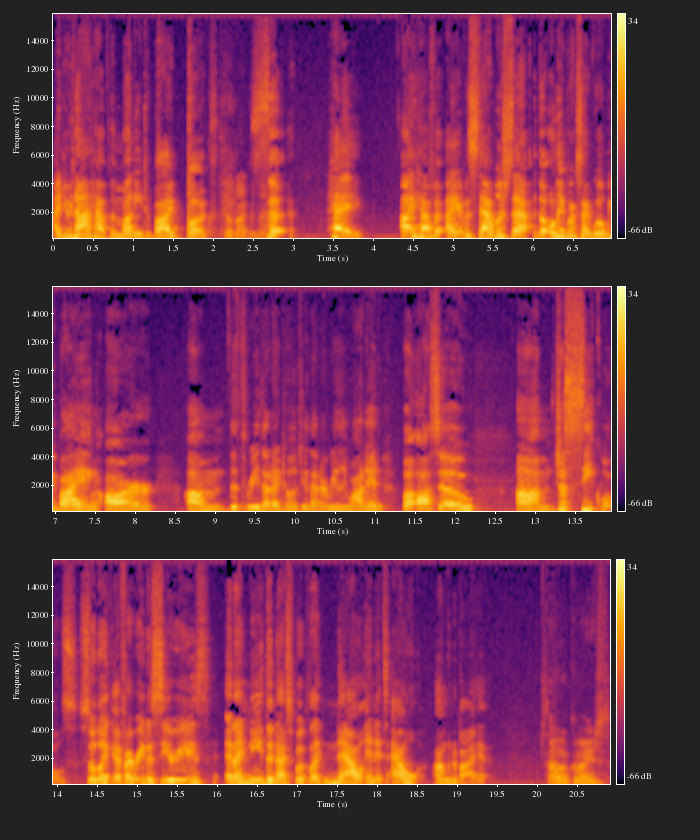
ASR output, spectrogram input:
I do not have the money to buy books. Come back with that. So, hey, I have I have established that the only books I will be buying are um, the three that I told you that I really wanted, but also um, just sequels. So like if I read a series and I need the next book like now and it's out, I'm gonna buy it. oh, of course.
